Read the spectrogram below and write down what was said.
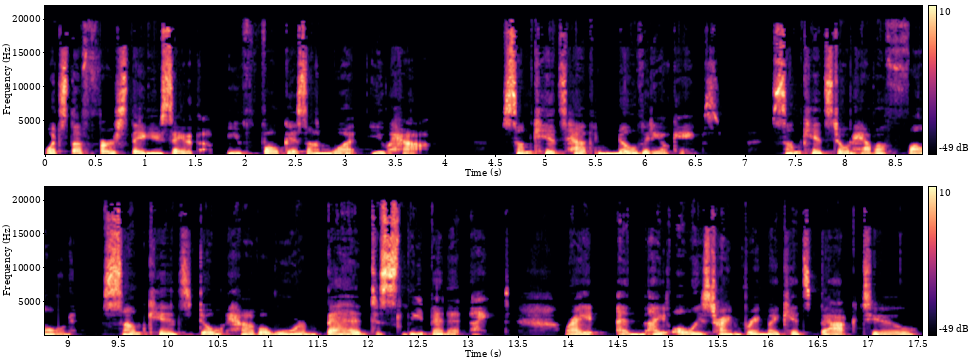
What's the first thing you say to them? You focus on what you have. Some kids have no video games. Some kids don't have a phone. Some kids don't have a warm bed to sleep in at night, right? And I always try and bring my kids back to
